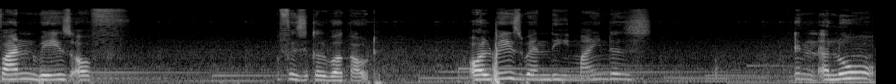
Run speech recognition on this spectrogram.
fun ways of physical workout. Always, when the mind is in a low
